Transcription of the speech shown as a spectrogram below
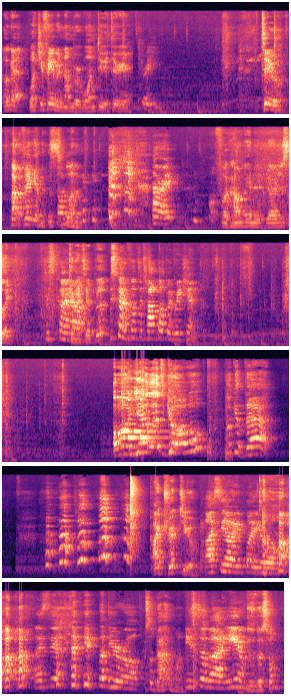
Okay, what's your favorite number? One, two, three. Three. Two. I'm picking this one. all right. Oh, fuck, how am I gonna do? I just like, Just kind of. can I tip it? Just kind of flip the top up and reach in. Oh yeah, let's go! Look at that! I tricked you. I see how you play your role. I see how you play your role. What's the bad one? You still gotta eat them. Is this one?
